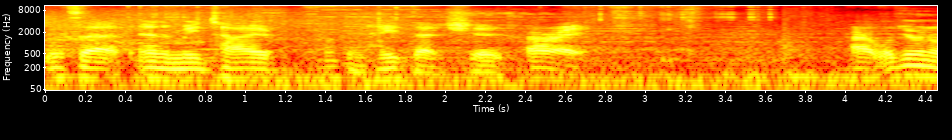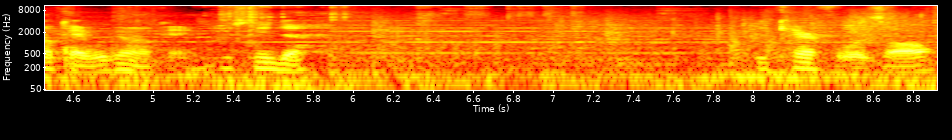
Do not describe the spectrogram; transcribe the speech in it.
with that enemy type. I fucking hate that shit. Alright. Alright, we're doing okay, we're doing okay. We just need to be careful is all.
